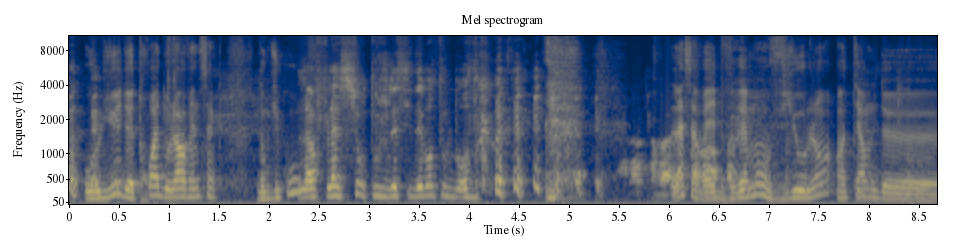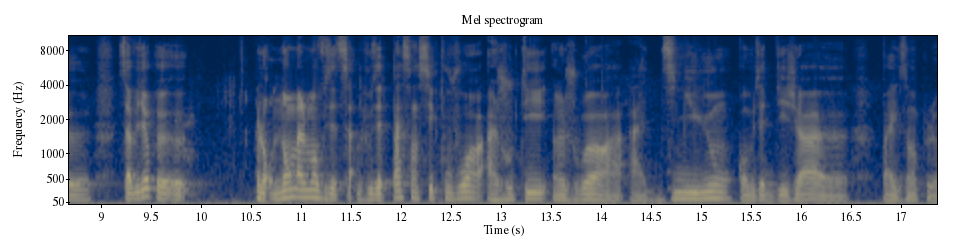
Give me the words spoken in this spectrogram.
au lieu de 3,25$. Donc du coup... L'inflation touche décidément tout le monde. Là, ça va être vraiment violent en termes de... Ça veut dire que euh, alors normalement, vous n'êtes vous pas censé pouvoir ajouter un joueur à, 10 millions quand vous êtes déjà, euh, par exemple,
